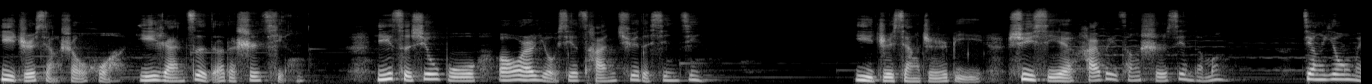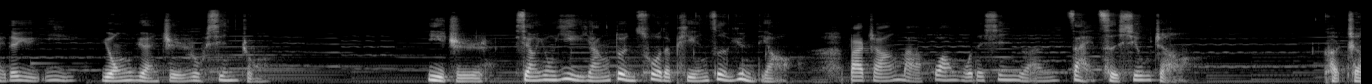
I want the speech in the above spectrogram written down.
一直想收获怡然自得的诗情，以此修补偶尔有些残缺的心境。一直想执笔续写还未曾实现的梦，将优美的语意永远植入心中。一直想用抑扬顿挫的平仄韵调，把长满荒芜的心源再次修整。可这……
